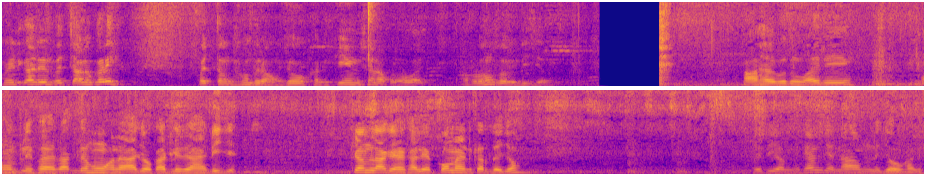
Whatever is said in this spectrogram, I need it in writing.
મીટ કાઢીને પછી ચાલુ કરી. પછી તમને સંભળાવું. જો ખાલી કેમ છે ને આપણો અવાજ. આપણો શું સોરી ડીજે આ હે બધું વાયરિંગ એમ્પ્લીફાયર રાખી દે હું અને આજો કાટલી કાઢી આ ડીજે. કેમ લાગે છે ખાલી? કોમેન્ટ કરી દેજો. બધી અમને કેમ છે? ના અમને જો ખાલી.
